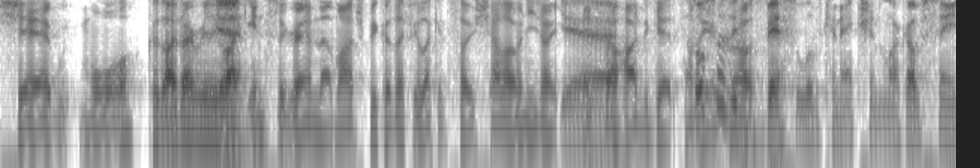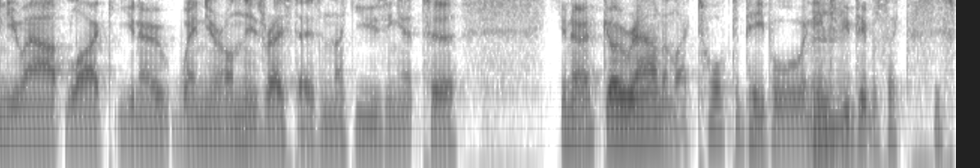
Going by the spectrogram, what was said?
share w- more because I don't really Yeah. like Instagram that much because I feel like it's so shallow and you don't. Yeah. It's so hard to get something. It's something also across. this vessel of connection. Like I've seen you out, like you know, when you're on these race days and like using it to, you know, go around and like talk to people and interview Mm. people. It's like this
